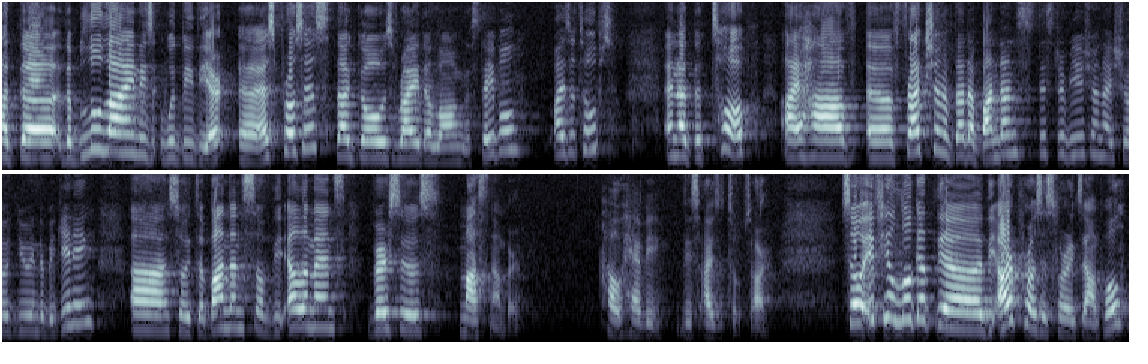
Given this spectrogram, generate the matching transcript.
At the, the blue line is, would be the uh, S process that goes right along the stable isotopes. And at the top, I have a fraction of that abundance distribution I showed you in the beginning. Uh, so it's abundance of the elements versus mass number, how heavy these isotopes are. So if you look at the, the R process, for example,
